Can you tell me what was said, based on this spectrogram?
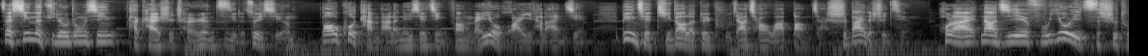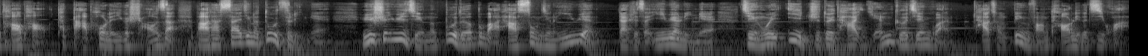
在新的拘留中心，他开始承认自己的罪行，包括坦白了那些警方没有怀疑他的案件，并且提到了对普加乔娃绑架失败的事情。后来，纳吉耶夫又一次试图逃跑，他打破了一个勺子，把它塞进了肚子里面。于是，狱警们不得不把他送进了医院。但是在医院里面，警卫一直对他严格监管，他从病房逃离的计划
